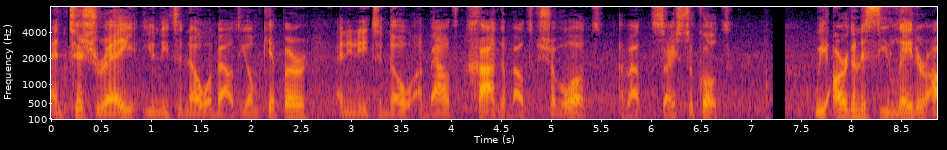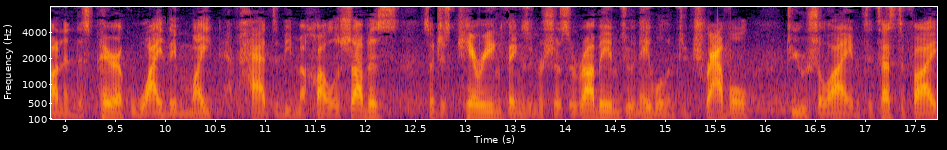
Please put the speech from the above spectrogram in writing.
And Tishrei, you need to know about Yom Kippur, and you need to know about Chag, about Shavuot, about, sorry, Sukkot. We are going to see later on in this perek why they might have had to be Machal Shabbos, such as carrying things in Rosh Hashanah to enable them to travel to Yerushalayim to testify.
